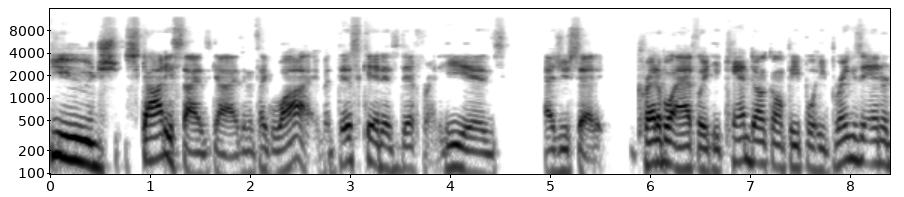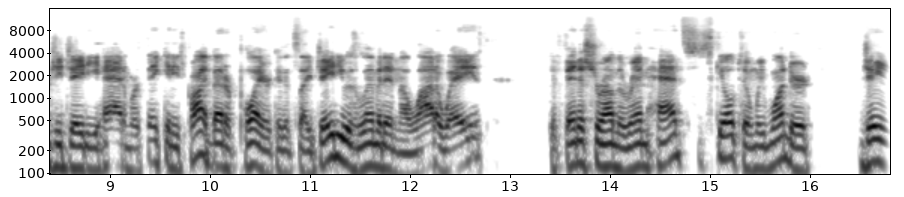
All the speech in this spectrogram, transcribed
huge Scotty size guys, and it's like why? But this kid is different. He is, as you said, incredible athlete. He can dunk on people. He brings the energy JD had, and we're thinking he's probably a better player because it's like JD was limited in a lot of ways to finish around the rim, had skill to him. We wondered JD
